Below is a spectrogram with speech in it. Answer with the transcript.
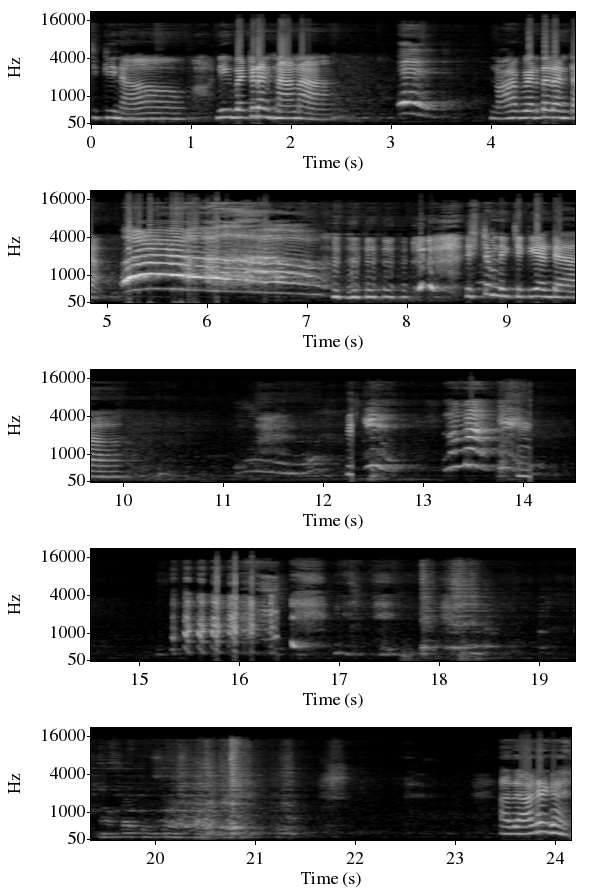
చిక్కినా? నీకు పెట్టడంట నాన్న నాకు పెడతాడంట. ఇష్టం నీకు చిక్కి అంటే? అది ఆడే కాదు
